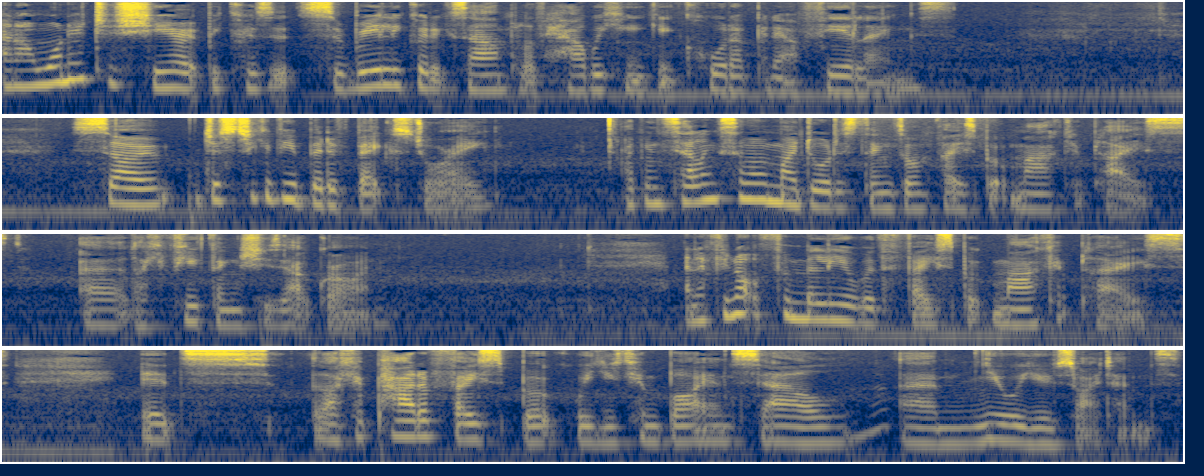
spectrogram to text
And I wanted to share it because it's a really good example of how we can get caught up in our feelings. So, just to give you a bit of backstory, I've been selling some of my daughter's things on Facebook Marketplace, uh, like a few things she's outgrowing. And if you're not familiar with Facebook Marketplace, it's like a part of Facebook where you can buy and sell um, new or used items.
